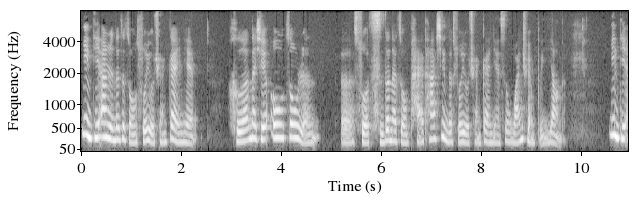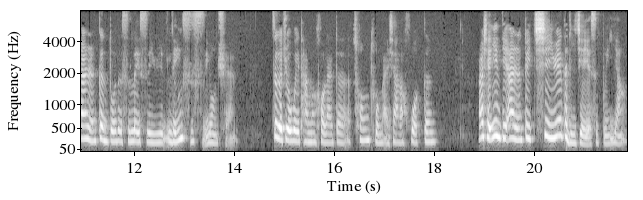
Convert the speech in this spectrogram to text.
印第安人的这种所有权概念。和那些欧洲人，呃所持的那种排他性的所有权概念是完全不一样的。印第安人更多的是类似于临时使用权，这个就为他们后来的冲突埋下了祸根。而且印第安人对契约的理解也是不一样，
